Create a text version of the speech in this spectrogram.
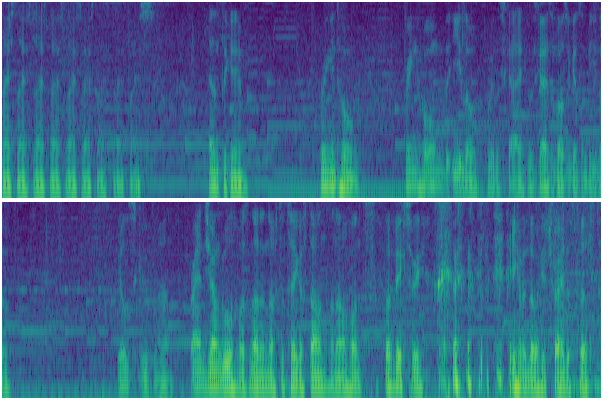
Nice, nice, nice, nice, nice, nice, nice, nice, nice. End the game. Bring it home. Bring home the elo. Look at this guy. This guy's about to get some elo. Kill scoot, man. Brand Jungle was not enough to take us down on our hunt for victory. Even though he tried his best.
